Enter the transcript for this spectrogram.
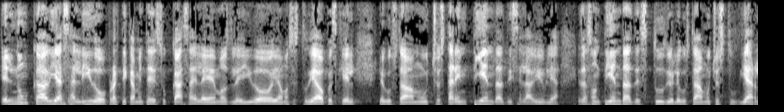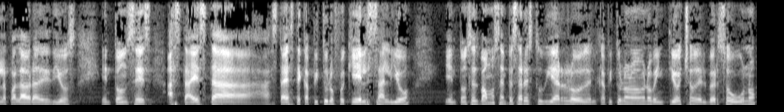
Él nunca había salido prácticamente de su casa. Le hemos leído y hemos estudiado, pues que él le gustaba mucho estar en tiendas, dice la Biblia. Esas son tiendas de estudio. Le gustaba mucho estudiar la palabra de Dios. Entonces, hasta esta, hasta este capítulo fue que él salió. Entonces vamos a empezar a estudiar lo del capítulo número 28 del verso 1.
